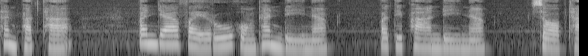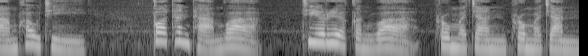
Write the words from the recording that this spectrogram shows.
ท่านพัทธะปัญญาใฝ่รู้ของท่านดีนัก ปฏิพานดีนัก สอบถามเข้าที ก็ท่านถามว่า ที่เรียกกันว่า พรหมจรรย์ พรหมจรรย์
